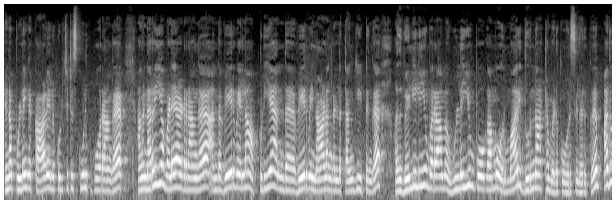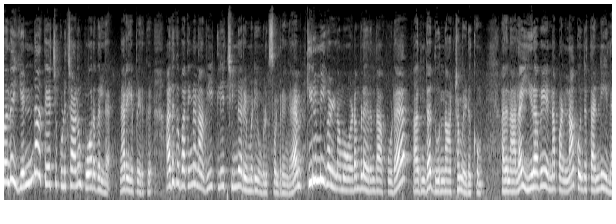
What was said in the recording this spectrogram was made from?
ஏன்னா பிள்ளைங்க காலையில் குளிச்சுட்டு ஸ்கூலுக்கு போறாங்க. அங்க நிறைய விளையாடுறாங்க. அந்த வேர்வையெல்லாம் அப்படியே அந்த வேர்வை நாளங்களில் தங்கிட்டுங்க. அது வெளியிலயும் வராம உள்ளேயும் போகாமல் ஒரு மாதிரி துர்நாற்றம் எடுக்கும் ஒரு சிலருக்கு. அது வந்து என்ன தேய்ச்சி குளிச்சாலும் போகிறதில்ல நிறைய பேருக்கு. அதுக்கு பார்த்தீங்கன்னா நான் வீட்டிலேயே சின்ன ரெமெடி உங்களுக்கு சொல்றேங்க. கிருமிகள் நம்ம உடம்புல இருந்தா கூட அந்த துர்நாற்றம் எடுக்கும். அதனால இரவே என்ன பண்ணலாம்? கொஞ்சம் தண்ணியில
